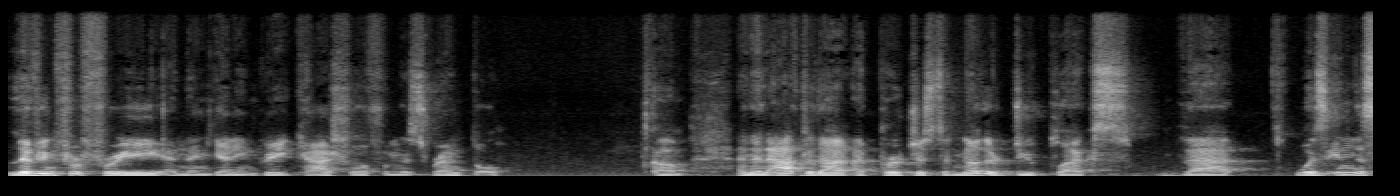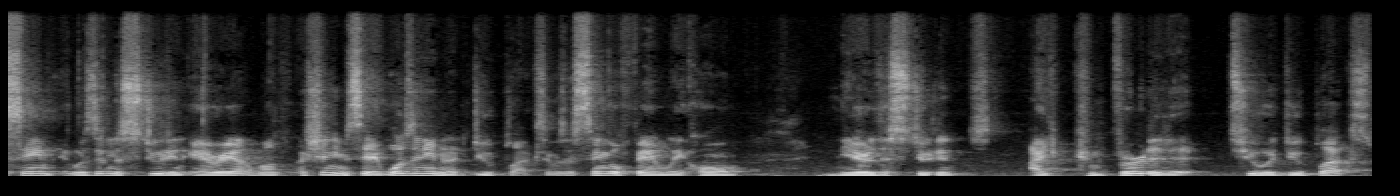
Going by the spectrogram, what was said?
living for free and then getting great cash flow from this rental. Um, and then after that, I purchased another duplex that was in the same, it was in the student area. Well, I shouldn't even say it wasn't even a duplex. It was a single family home near the students. I converted it to a duplex,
